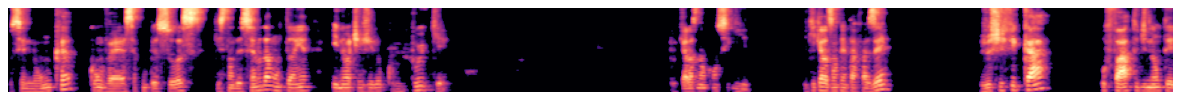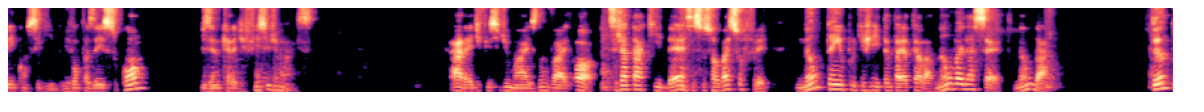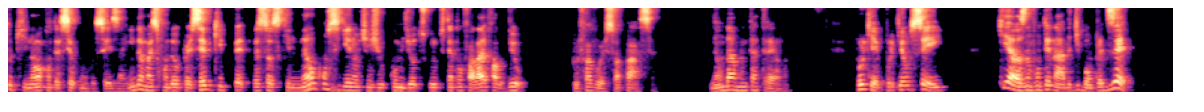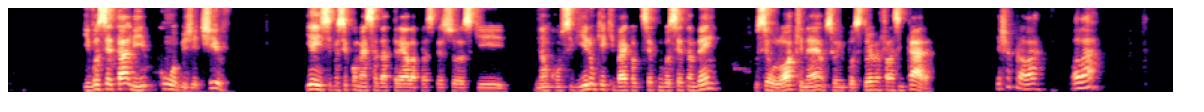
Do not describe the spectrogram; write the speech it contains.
Você nunca conversa com pessoas que estão descendo da montanha e não atingiram o cume. Por quê? Porque elas não conseguiram. E o que, que elas vão tentar fazer? Justificar o fato de não terem conseguido. E vão fazer isso como? Dizendo que era difícil demais. Cara, é difícil demais, não vai. Ó, você já está aqui, desce, você só vai sofrer. Não tenho por que tentar ir até lá. Não vai dar certo, não dá. Tanto que não aconteceu com vocês ainda, mas quando eu percebo que pessoas que não conseguiram atingir o cume de outros grupos tentam falar, eu falo, viu? Por favor, só passa. Não dá muita trela. Por quê? Porque eu sei que elas não vão ter nada de bom para dizer. E você está ali com um objetivo. E aí, se você começa a dar trela para as pessoas que não conseguiram, o que, que vai acontecer com você também? O seu Loki, né? O seu impostor vai falar assim, cara, deixa para lá, olha lá.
